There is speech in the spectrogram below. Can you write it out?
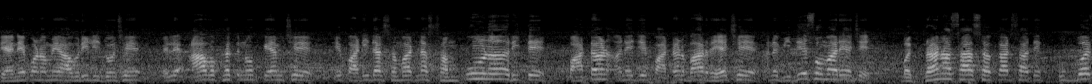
તેને પણ અમે આવરી લીધો છે. એટલે આ વખતનો કેમ્પ છે એ પાટીદાર સમાજના સંપૂર્ણ રીતે પાટણ અને જે પાટણ બહાર રહે છે અને વિદેશોમાં રહે છે, બધાના સાથ સહકાર સાથે ખૂબ જ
